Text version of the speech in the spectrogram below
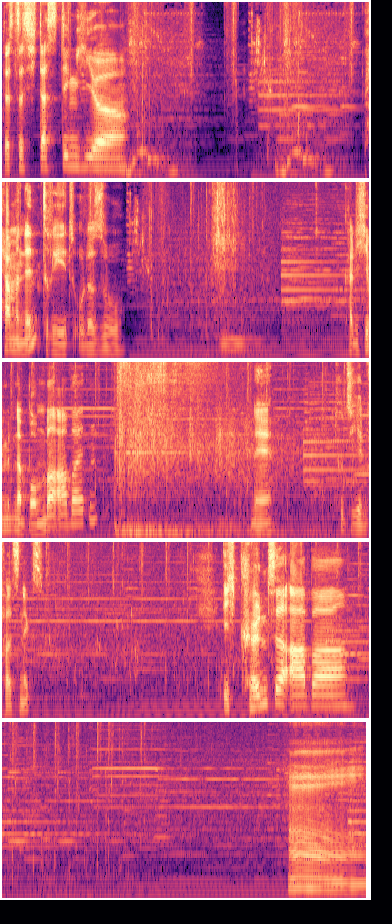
dass, dass sich das Ding hier permanent dreht oder so. Kann ich hier mit einer Bombe arbeiten? Nee. Tut sich jedenfalls nichts. Ich könnte aber... Hm.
